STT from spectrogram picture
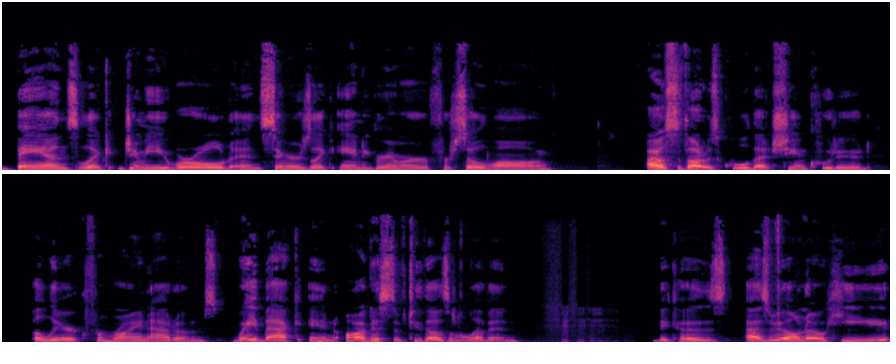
bands like Jimmy Eat World and singers like Andy Grammer for so long. I also thought it was cool that she included a lyric from Ryan Adams way back in August of 2011. because, as we all know, he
